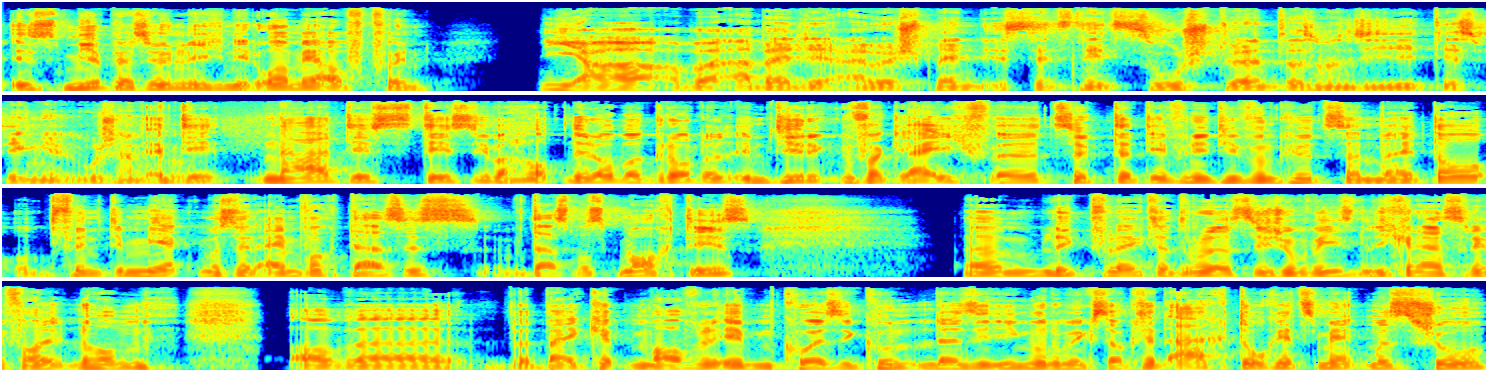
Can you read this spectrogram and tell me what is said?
ist mir persönlich nicht einmal aufgefallen. Ja, aber, aber der Irishman ist jetzt nicht so störend, dass man sie deswegen nicht anschauen Äh, kann. die, na, das, das überhaupt nicht, aber gerade im direkten Vergleich äh, zirkt er definitiv von kürzeren, weil da finde ich, merkt man es halt einfach, das ist das, was gemacht ist. Ähm, liegt vielleicht daran, dass sie schon wesentlich krassere Falten haben, aber bei Captain Marvel eben keine Sekunden, dass sie irgendwann einmal gesagt hat, ach doch, jetzt merkt man es schon,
